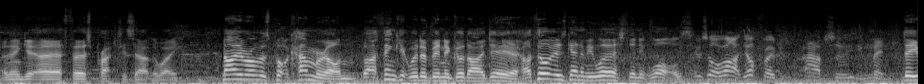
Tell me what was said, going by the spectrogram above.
and then get uh, first practice out of the way. Neither of us put a camera on, but I think it would have been a good idea. I thought it was going to be worse than it was. It was alright, the off-road was absolutely mint. The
